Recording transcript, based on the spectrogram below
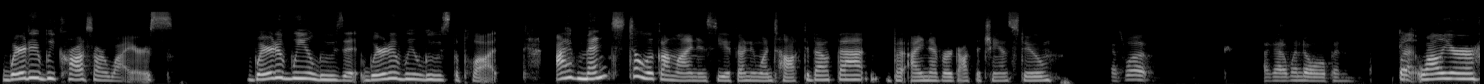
where did we cross our wires? Where did we lose it? Where did we lose the plot? I meant to look online and see if anyone talked about that but i never got the chance to. Guess what? I got a window open but while you're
